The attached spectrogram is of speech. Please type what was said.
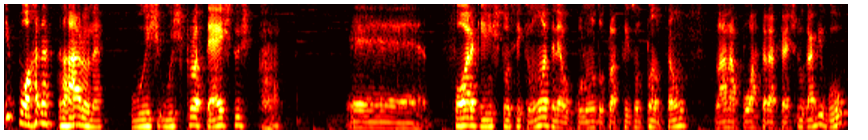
E fora, claro, né, os, os protestos. É, fora que a gente trouxe aqui ontem, né, o Coluna do Fla fez um plantão lá na porta da festa do Gabigol.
